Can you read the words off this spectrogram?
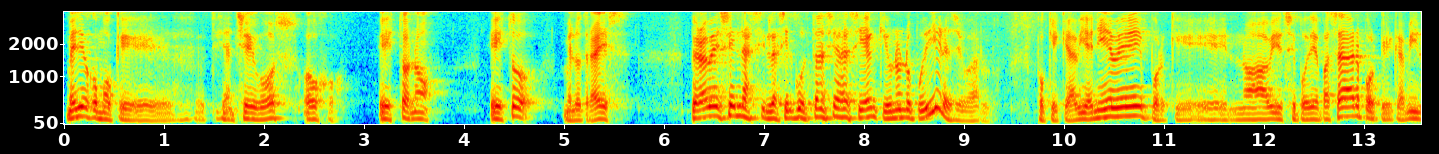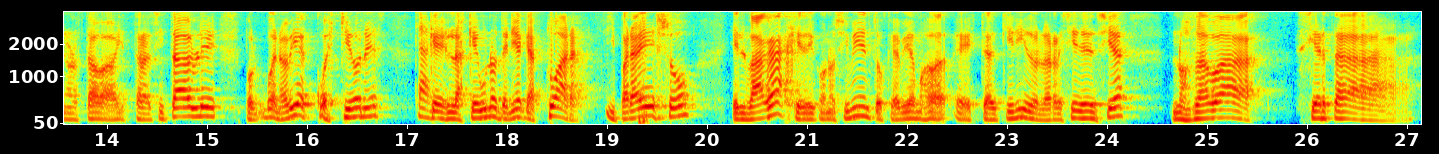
medio como que decían, che, vos, ojo, esto no, esto me lo traes. Pero a veces las, las circunstancias hacían que uno no pudiera llevarlo, porque que había nieve, porque no había- se podía pasar, porque el camino no estaba transitable, porque, bueno, había cuestiones Claro. que, en las que uno tenía que actuar. Y para eso, el bagaje de conocimientos que habíamos este, adquirido en la residencia nos daba cierta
